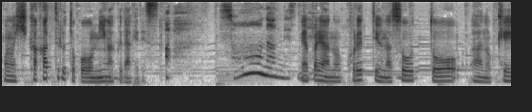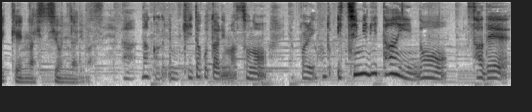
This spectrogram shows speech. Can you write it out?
この引っかかってるところを磨くだけです。あそうなんですね。やっぱりあのこれっていうのは相当あの経験が必要になります。あなんかでも聞いたことあります。そのやっぱり本当1ミリ単位の差で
